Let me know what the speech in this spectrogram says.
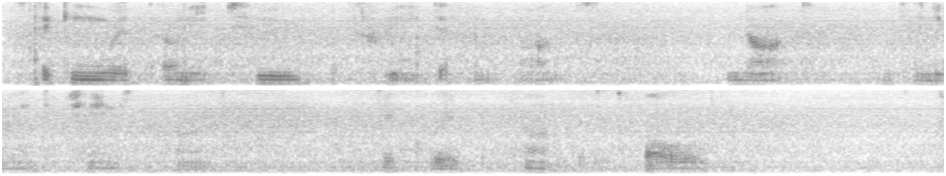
sticking with only two or three different fonts, not continuing to change the font stick with a font that is bold, it's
